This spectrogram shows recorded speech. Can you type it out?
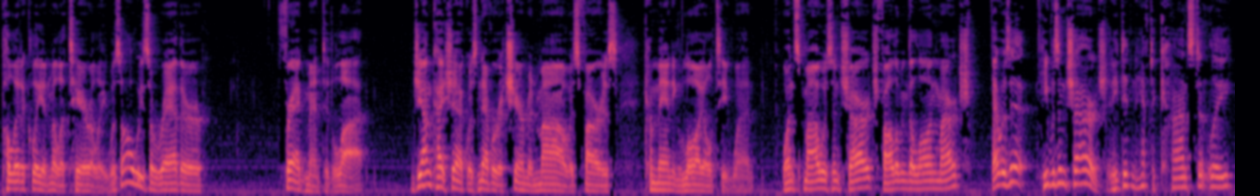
politically and militarily, was always a rather fragmented lot. Chiang Kai shek was never a Chairman Mao as far as commanding loyalty went. Once Mao was in charge following the Long March, that was it. He was in charge, and he didn't have to constantly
